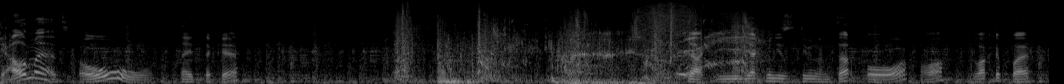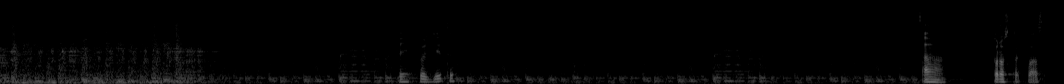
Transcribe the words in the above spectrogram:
Хелмет? Оу, навіть таке. Так, і як мені зайти в інвентар? О, о, 2 хп. А як ходіти? Просто класно.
